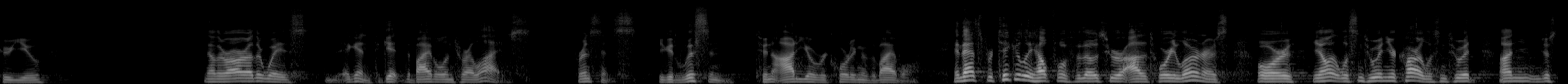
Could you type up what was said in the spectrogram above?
to you. Now, there are other ways, again, to get the Bible into our lives. For instance, you could listen to an audio recording of the Bible. And that's particularly helpful for those who are auditory learners or, you know, listen to it in your car, listen to it on just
